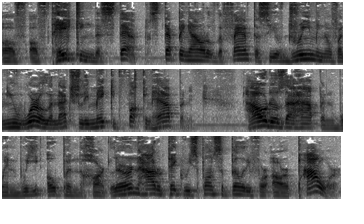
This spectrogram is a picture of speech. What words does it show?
of of taking the step, stepping out of the fantasy of dreaming of a new world and actually make it fucking happen. How does that happen when we open the heart? Learn how to take responsibility for our power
